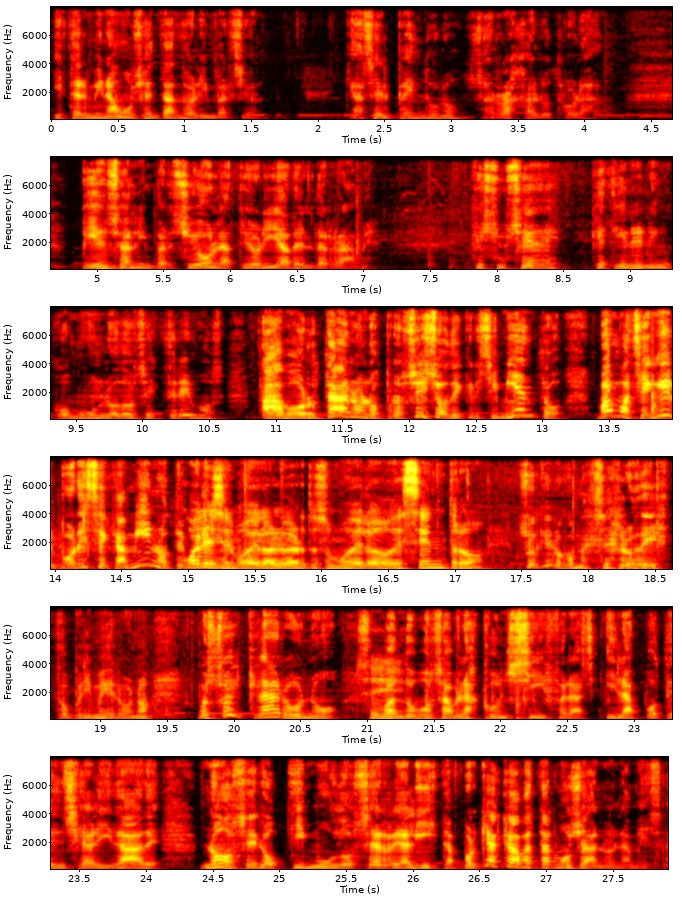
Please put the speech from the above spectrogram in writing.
y terminamos sentando la inversión. ¿Qué hace el péndulo? Se raja al otro lado. Piensa en la inversión, la teoría del derrame. ¿Qué sucede? que tienen en común los dos extremos abortaron los procesos de crecimiento. Vamos a seguir por ese camino. ¿Cuál es el modelo, Alberto? ¿Es un modelo de centro? Yo quiero convencerlo de esto primero, ¿no? Pues soy claro o no cuando vos hablas con cifras y las potencialidades. No ser optimudo, ser realista, porque acá va a estar Moyano en la mesa.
